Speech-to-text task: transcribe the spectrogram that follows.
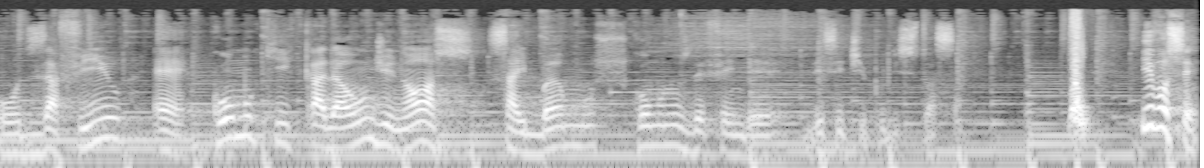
O desafio é como que cada um de nós saibamos como nos defender desse tipo de situação. E você?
